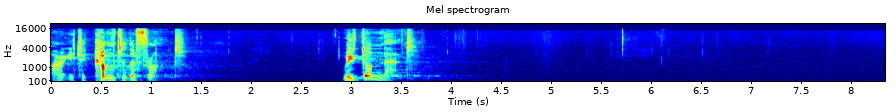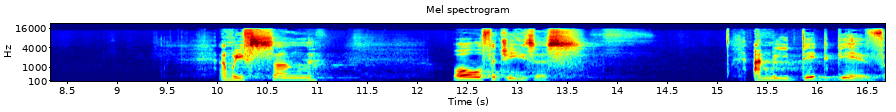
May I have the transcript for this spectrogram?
I want you to come to the front. We've done that. And we've sung all for Jesus. And we did give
